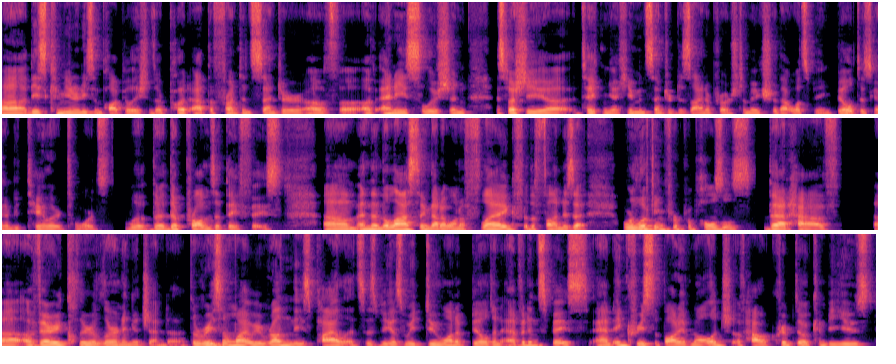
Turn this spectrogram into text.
uh, these communities and populations are put at the front and center of, uh, of any solution, especially uh, taking a human centered design approach to make sure that what's being built is going to be tailored towards the, the problems that they face. Um, and then the last thing that I want to flag for the fund is that we're looking for proposals that have uh, a very clear learning agenda. The reason why we run these pilots is because we do want to build an evidence base and increase the body of knowledge of how crypto can be used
